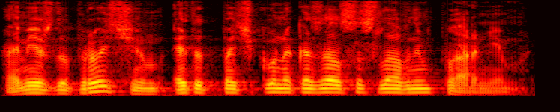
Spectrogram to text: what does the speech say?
А между прочим, этот Пачкун оказался славным парнем –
